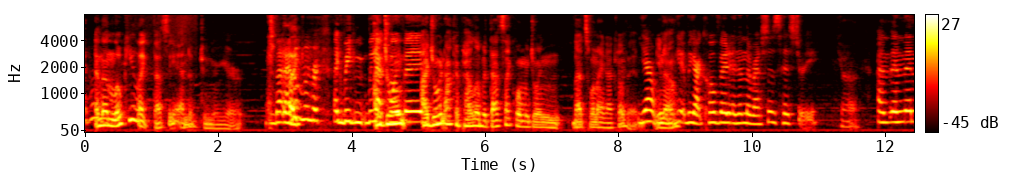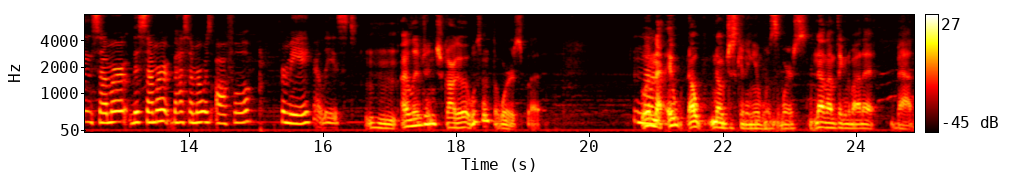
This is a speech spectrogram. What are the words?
I don't. And then Loki, like that's the end of junior year. But I don't remember. Like we we I got joined. COVID. I joined acapella, but that's like when we joined. That's when I got COVID. yeah, you we, know. yeah, we got COVID, and then the rest is history. Yeah. And, and then summer, this summer, past summer was awful for me, at least. hmm I lived in Chicago. It wasn't the worst, but No. well, no, it, no, no, just kidding. It was the worst. Now that I'm thinking about it, bad.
